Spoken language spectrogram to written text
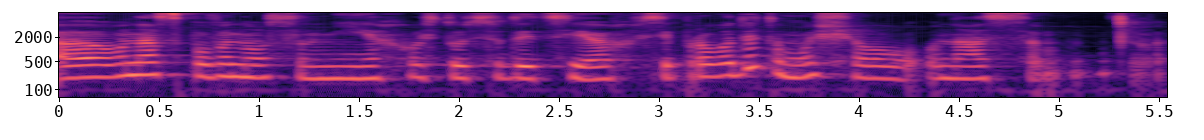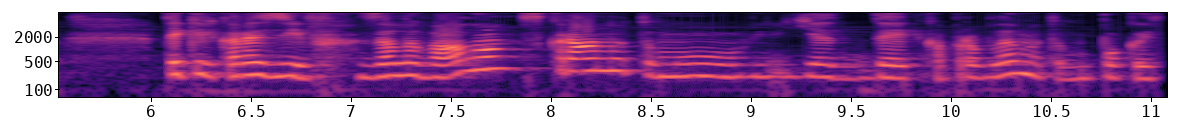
Е, У нас повиносені ось тут сюди ці всі проводи, тому що у нас декілька разів заливало з крану, тому є деяка проблема, тому поки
